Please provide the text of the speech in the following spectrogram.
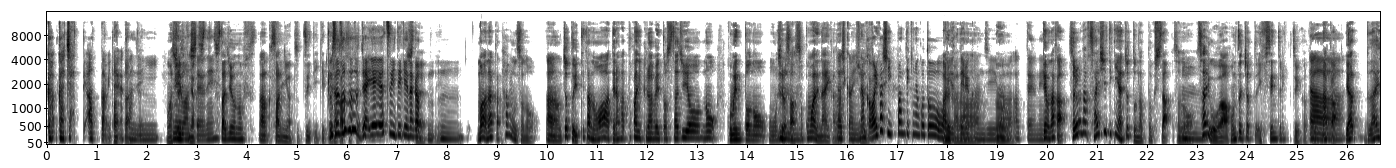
ガ、ガチャってあったみたいな感じにまあ見えましたよね。スタジオのなんか3人はつついていけてそうなかった。そうそう。じゃあ、いやいや、ついていけなかった。ねうん。まあなんか多分その、あの、ちょっと言ってたのは、テラハとかに比べるとスタジオのコメントの面白さはうん。そこまでないかな、確かに。なんか割かし一般的なことを言ってる感じがあったよね。でもなんか、それはなんか最終的にはちょっと納得した。その、うん。最後が本当にちょっとエキセントリックというか、こうなんか、いや、大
